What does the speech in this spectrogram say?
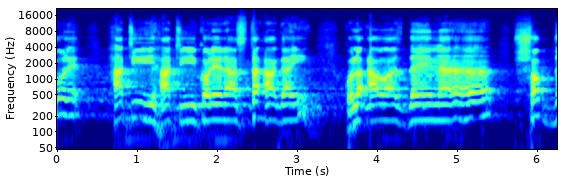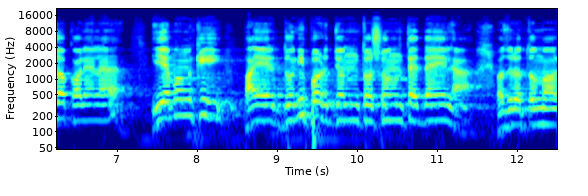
করে, হাঁটি হাঁটি করে রাস্তা আগাই, কোনো আওয়াজ দেয় না, শব্দ করে না। এমনকি পায়ের দনি পর্যন্ত শুনতে দেয় না। হজরত উমর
